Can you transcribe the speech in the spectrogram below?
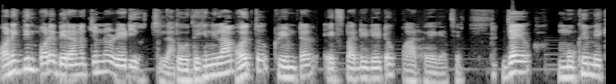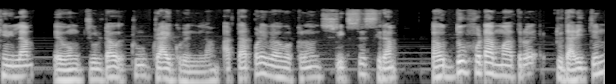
অনেকদিন পরে বেরানোর জন্য রেডি হচ্ছিলাম। তো দেখে নিলাম, হয়তো ক্রিমটার এক্সপায়ারি ডেটও পার হয়ে গেছে। যাই হোক, মুখে মেখে নিলাম এবং চুলটাও একটু ড্রাই করে নিলাম। আর তারপরে ব্যবহার করলাম সিক্সের সিরাম তাও দু ফোঁটা মাত্র, একটু দাড়ির জন্য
